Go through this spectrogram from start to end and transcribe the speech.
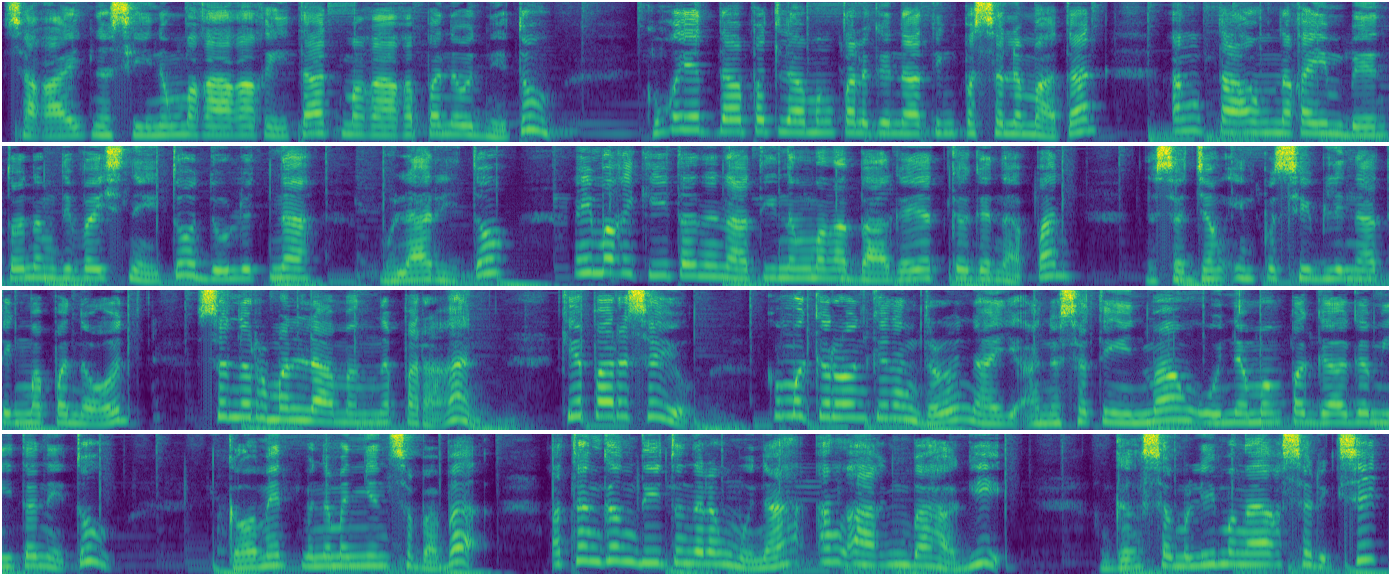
sa kahit na sinong makakakita at makakapanood nito. Kung kaya't dapat lamang talaga nating pasalamatan ang taong nakaimbento ng device na ito dulot na mula rito ay makikita na natin ng mga bagay at kaganapan na sadyang imposible nating mapanood sa normal lamang na paraan. Kaya para sa'yo, kung magkaroon ka ng drone ay ano sa tingin mo ang una mong paggagamitan nito? Comment mo naman yan sa baba. At hanggang dito na lang muna ang aking bahagi. Hanggang sa muli mga kasariksik,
